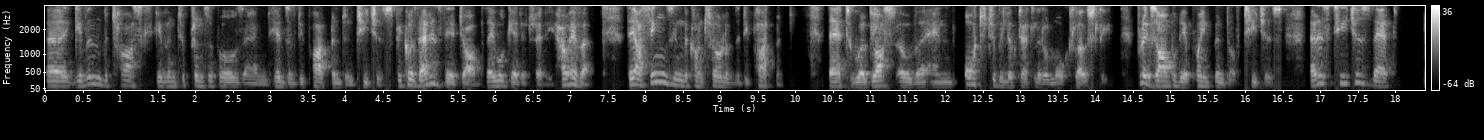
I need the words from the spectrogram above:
uh, given the task given to principals and heads of department and teachers, because that is their job. They will get it ready. However, there are things in the control of the department that were glossed over and ought to be looked at a little more closely. For example, the appointment of teachers. That is, teachers that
